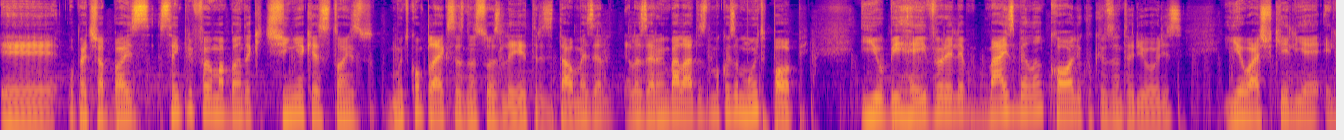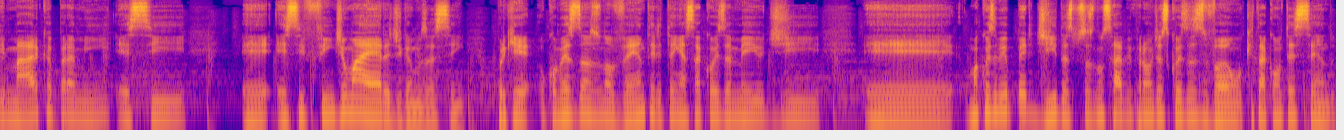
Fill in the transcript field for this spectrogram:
É, o Pet Shop Boys sempre foi uma banda que tinha questões muito complexas nas suas letras e tal, mas elas eram embaladas numa coisa muito pop. E o Behavior ele é mais melancólico que os anteriores, e eu acho que ele é, ele marca para mim esse esse fim de uma era, digamos assim. Porque o começo dos anos 90 ele tem essa coisa meio de. É, uma coisa meio perdida, as pessoas não sabem para onde as coisas vão, o que está acontecendo.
